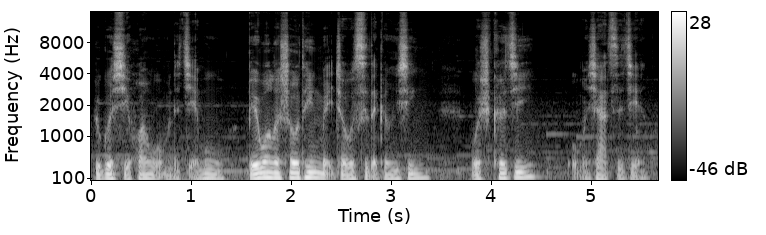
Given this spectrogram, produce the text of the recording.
如果喜欢我们的节目，别忘了收听每周四的更新。我是柯基，我们下次见。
